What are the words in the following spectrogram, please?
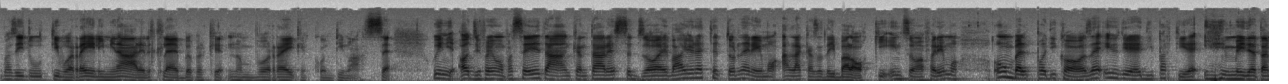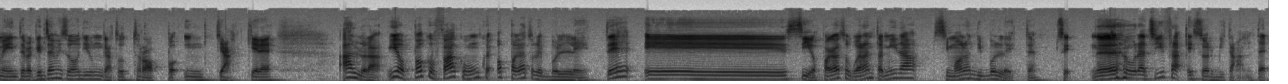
quasi tutti vorrei eliminare il club perché non vorrei che continuasse. Quindi oggi faremo passare l'età anche Antares, Zoe Violet e torneremo alla casa dei balocchi. Insomma faremo un bel po' di cose e io direi di partire immediatamente perché già mi sono dilungato troppo in chiacchiere. Allora, io poco fa comunque ho pagato le bollette e... Sì, ho pagato 40.000 simoleon di bollette. Sì, una cifra esorbitante.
